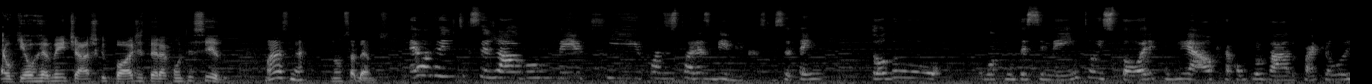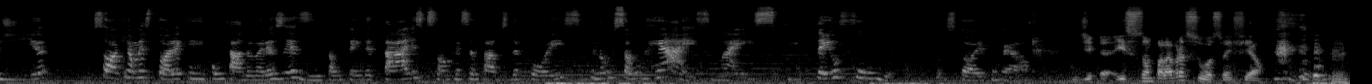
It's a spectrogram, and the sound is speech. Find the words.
É o que eu realmente acho que pode ter acontecido. Mas, né, não sabemos. Eu acredito que seja algo meio que com as histórias bíblicas. Você tem todo o acontecimento histórico real que está comprovado com a arqueologia, só que é uma história que é recontada várias vezes. Então tem detalhes que são acrescentados depois que não são reais, mas que tem o fundo histórico real. De- isso são palavras suas, sua infiel.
